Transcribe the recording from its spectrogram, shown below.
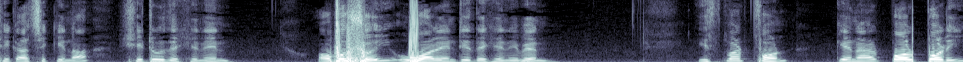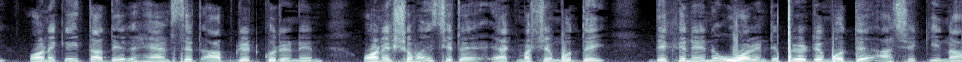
ঠিক আছে কি না, সেটিও দেখে নিন। অবশ্যই ওয়ারেন্টি দেখে নেবেন। স্মার্টফোন কেনার পরপরই অনেকেই তাদের হ্যান্ডসেট আপগ্রেড করে নেন। অনেক সময় সেটা এক মাসের মধ্যেই। দেখে নিন ওয়ারেন্টি পিরিয়ডের মধ্যে আছে কি না।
